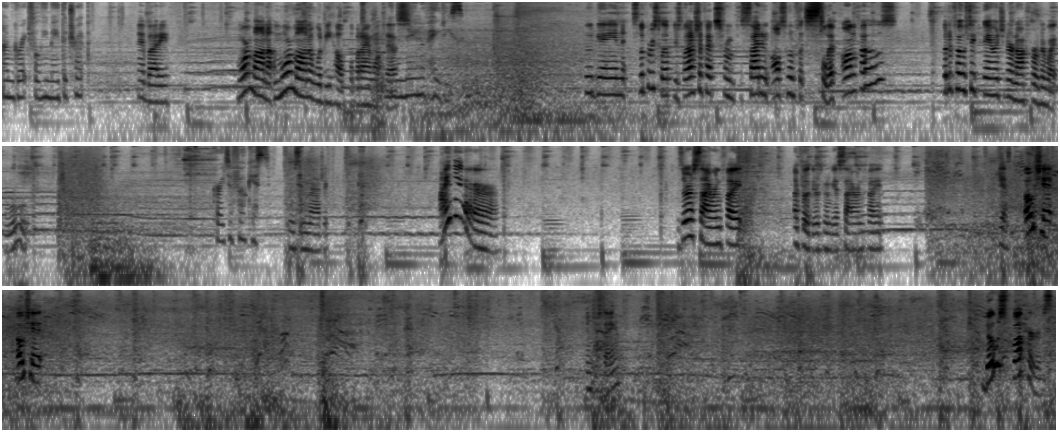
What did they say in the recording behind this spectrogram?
I'm grateful he made the trip. Hey, buddy. More mana. More mana would be helpful, but I want In this. the name of Hades. Food gain. Slippery slip. Your splash effects from Poseidon also inflict slip on foes. But if foes take damage and are knocked further away. Ooh. Greater focus. There's some magic. Hi there! Is there a siren fight? I feel like there's gonna be a siren fight. Yes. Oh shit! Oh shit! Interesting. Those fuckers!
